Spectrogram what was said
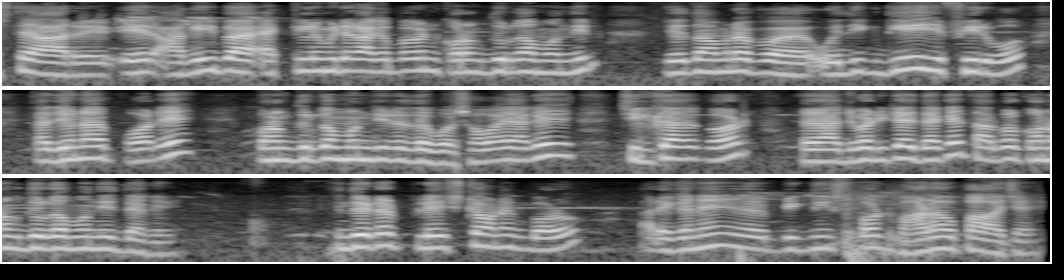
আসতে, আর এর আগেই বা এক কিলোমিটার আগে পাবেন কনক দুর্গা মন্দির। যেহেতু আমরা ওই দিক দিয়েই ফিরবো, তার জন্য পরে কনক দুর্গা মন্দিরে দেবো সবাই আগে চিল্কাগড়, রাজবাড়িটাই দেখে, তারপর কনক দুর্গা মন্দির দেখে। কিন্তু এটার প্লেসটা অনেক বড়, আর এখানে পিকনিক স্পট ভাড়াও পাওয়া যায়।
